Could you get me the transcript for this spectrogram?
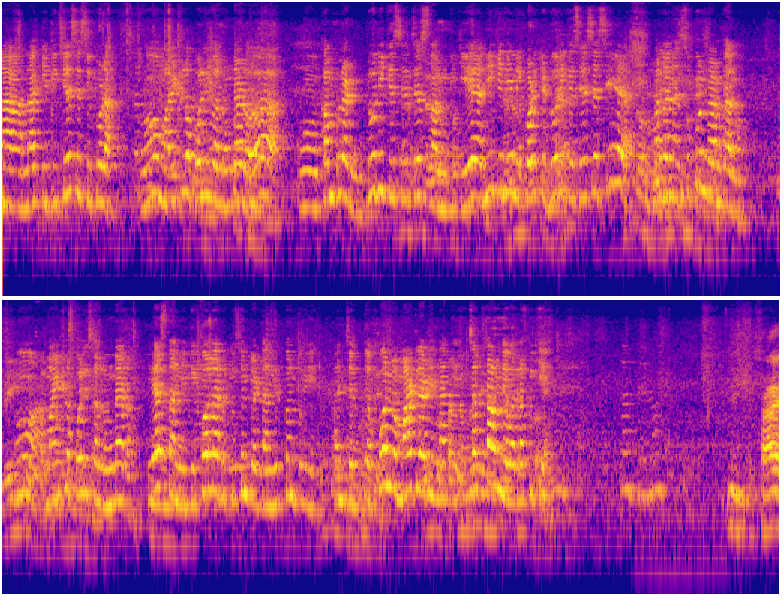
నా నాకు ఇది చేసేసి కూడా. మా ఇంట్లో పోలీసు వాళ్ళు ఉండాడు కంప్లైంట్ డోరీ కేసు చేస్తాను. నీకు నీకు నేను కొడుకు డోరీ కేసు వేసేసి మళ్ళీ నేను సుఖంగా ఉంటాను. మా ఇంట్లో పోలీసు వాళ్ళు ఉన్నారు? వేస్తాను నీకు కోలారు కూర్చొని పెట్టాను ఎత్తుకొని పోయి అని చెప్తే ఫోన్లో మాట్లాడి నాకు చెప్తా ఉంది వాళ్ళకి సాయ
